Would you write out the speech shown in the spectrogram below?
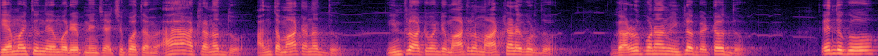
ఏమవుతుందేమో రేపు నేను చచ్చిపోతాము అట్లా అనొద్దు. అంత మాట అనొద్దు. ఇంట్లో అటువంటి మాటలు మాట్లాడకూడదు. గరుడ పురాణం ఇంట్లో పెట్టవద్దు ఎందుకు?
